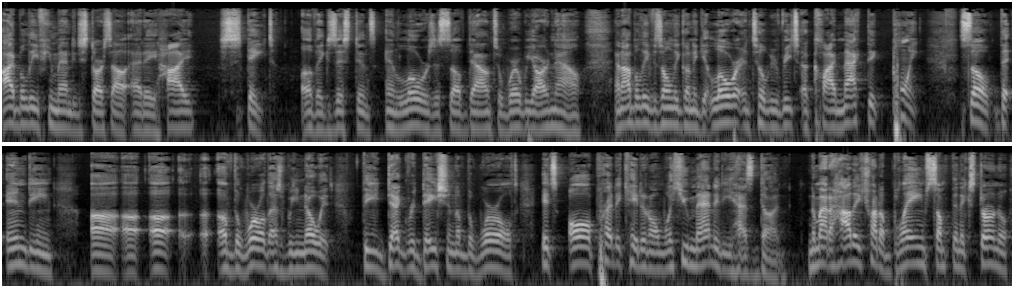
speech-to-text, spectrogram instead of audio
I believe humanity starts out at a high state of existence and lowers itself down to where we are now. And I believe it's only going to get lower until we reach a climactic point. So the ending uh, uh, uh, of the world as we know it, the degradation of the world, it's all predicated on what humanity has done. No matter how they try to blame something external,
